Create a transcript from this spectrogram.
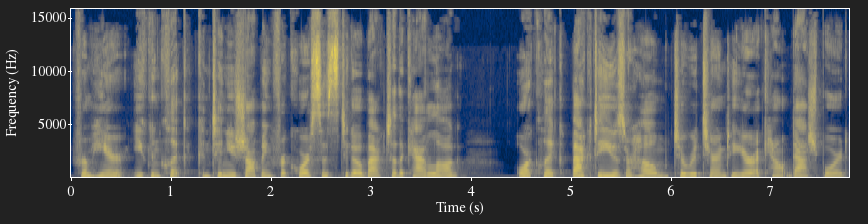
From here, you can click Continue Shopping for Courses to go back to the catalog, or click Back to User Home to return to your account dashboard.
